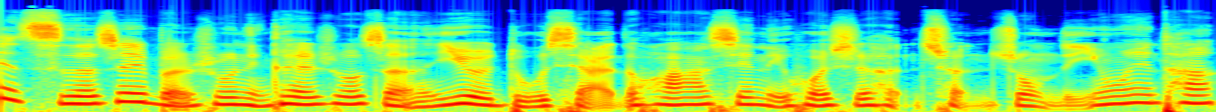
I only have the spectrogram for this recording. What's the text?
叶慈的这本书，你可以说整个阅读起来的话，他心里会是很沉重的，因为他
